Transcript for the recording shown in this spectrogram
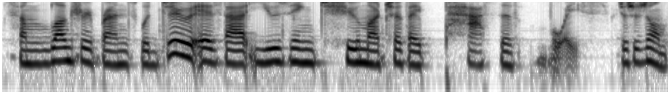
some luxury brands would do is that using too much of a passive voice，就是这种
